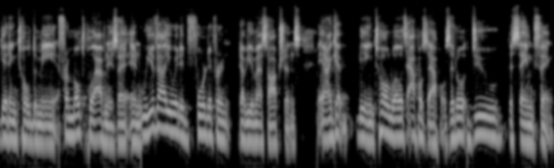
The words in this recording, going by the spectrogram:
getting told to me from multiple avenues. And we evaluated four different WMS options. And I kept being told, well, it's apples to apples. It'll do the same thing.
